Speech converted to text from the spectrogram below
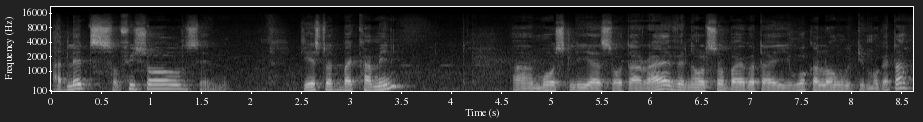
athletes, officials, and guests that by coming, uh, mostly as what arrive, and also by what I walk along with the Mogata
